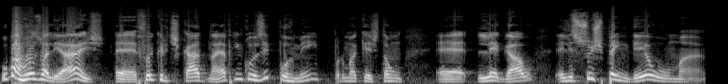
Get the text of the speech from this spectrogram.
O Barroso, aliás, é, foi criticado na época, inclusive por mim, por uma questão é, legal. Ele suspendeu uma,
